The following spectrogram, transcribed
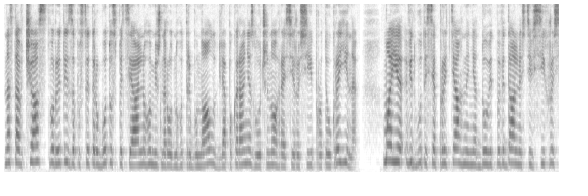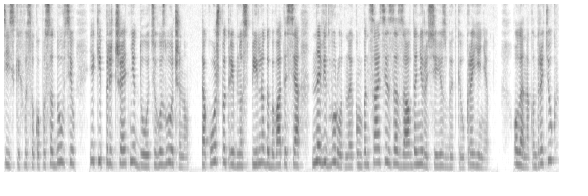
Настав час створити і запустити роботу спеціального міжнародного трибуналу для покарання злочину агресії Росії проти України. Має відбутися притягнення до відповідальності всіх російських високопосадовців, які причетні до цього злочину. Також потрібно спільно добиватися невідворотної компенсації за завдані Росією збитки Україні. Олена Кондратюк,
